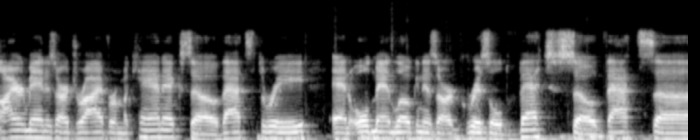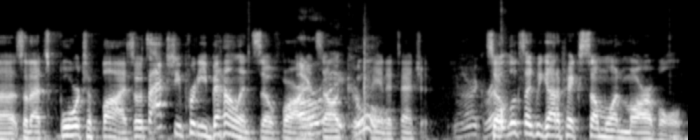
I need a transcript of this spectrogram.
Iron Man is our driver mechanic, so that's three. And Old Man Logan is our grizzled vet, so that's uh, so that's four to five. So it's actually pretty balanced so far. All it's not right, like you're paying attention. All right, great. So it looks like we got to pick someone Marvel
